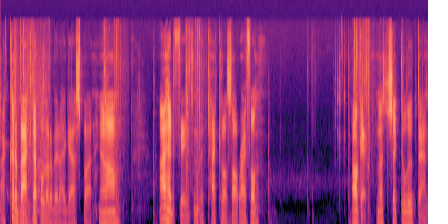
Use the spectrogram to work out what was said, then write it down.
I could have backed up a little bit, I guess, but, you know, I had faith in the tactical assault rifle. Okay, let's check the loot then.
